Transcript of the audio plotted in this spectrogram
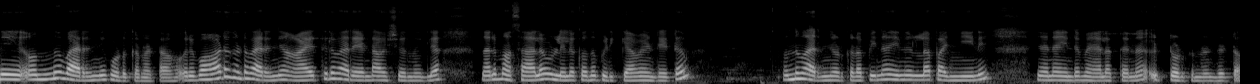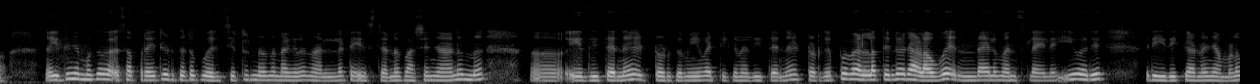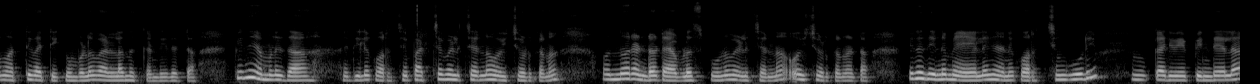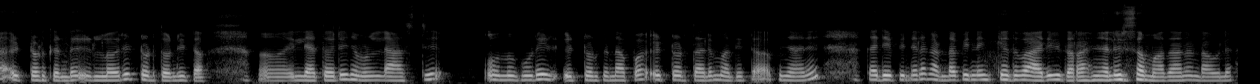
നീ ഒന്ന് വരഞ്ഞ് കൊടുക്കണം കേട്ടോ ഒരുപാട് ഇങ്ങോട്ട് വരഞ്ഞ് ആയത്തിൽ വരേണ്ട ആവശ്യമൊന്നുമില്ല. എന്നാലും മസാല ഉള്ളിലൊക്കെ ഒന്ന് പിടിക്കാൻ വേണ്ടിയിട്ട് ഒന്ന് വരഞ്ഞു കൊടുക്കണം. പിന്നെ അതിനുള്ള പഞ്ഞീന് ഞാൻ അതിന്റെ മേലെ തന്നെ ഇട്ട് കൊടുക്കുന്നുണ്ട് കേട്ടോ ഇത് നമുക്ക് സെപ്പറേറ്റ് എടുത്തിട്ട് പൊരിച്ചിട്ടുണ്ടെന്നുണ്ടെങ്കിൽ നല്ല ടേസ്റ്റാണ് പക്ഷേ ഞാനൊന്ന് ഇതിൽ തന്നെ ഇട്ട് കൊടുക്കും. മീൻ വറ്റിക്കണതിൽ തന്നെ ഇട്ട് കൊടുക്കും. ഇപ്പോൾ വെള്ളത്തിന്റെ ഒരു അളവ് എന്തായാലും മനസ്സിലായില്ല. ഈ ഒരു രീതിക്കാണ് നമ്മൾ മത്തി വറ്റിക്കുമ്പോൾ വെള്ളം നിൽക്കേണ്ടത് കേട്ടോ പിന്നെ നമ്മളിതാ ഇതിൽ കുറച്ച് പച്ച വെളിച്ചെണ്ണ ഒഴിച്ച് കൊടുക്കണം. ഒന്നോ രണ്ടോ ടേബിൾ സ്പൂൺ വെളിച്ചെണ്ണ ഒഴിച്ച് കൊടുക്കണം കേട്ടോ പിന്നെ ഇതിന്റെ മേലെ ഞാൻ കുറച്ചും കൂടി കരിവേപ്പിന്റെ ഇല ഇട്ട് കൊടുക്കുന്നുണ്ട്. ഉള്ളവർ ഇട്ട് കൊടുത്തോണ്ട് കേട്ടോ ഇല്ലാത്തവർ നമ്മൾ ലാസ്റ്റ് ഒന്നും കൂടി ഇട്ട് കൊടുക്കണ്ട. അപ്പോൾ ഇട്ട് കൊടുത്താലും മതി കേട്ടോ അപ്പോൾ ഞാൻ കരിവേപ്പിന്റെ ഇല കണ്ടാൽ പിന്നെ എനിക്കത് വാരി വിതറാഞ്ഞാലൊരു സമാധാനം ഉണ്ടാവില്ല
